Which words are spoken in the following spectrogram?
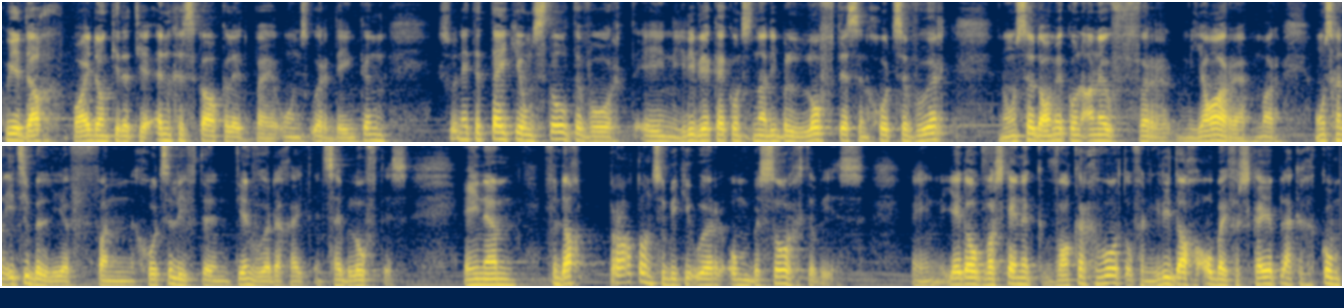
Goeiedag. Baie dankie dat jy ingeskakel het by ons oordeenking. So net 'n tydjie om stil te word en hierdie week kyk ons na die beloftes in God se woord. En ons sou daarmee kon aanhou vir jare, maar ons gaan ietsie beleef van God se liefde en teenwoordigheid en sy beloftes. En ehm um, vandag praat ons 'n bietjie oor om besorg te wees. En jy het dalk waarskynlik wakker geword of in hierdie dag al by verskeie plekke gekom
